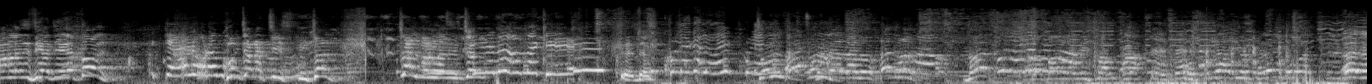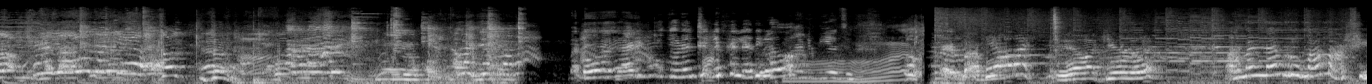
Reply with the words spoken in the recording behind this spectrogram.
বাংলাদেশি আছে এটা তোল। কেন ওরা খুব জানাচ্ছিস তুই চল। চল বাংলাদেশ চল। আমাকে। খুলে গেল চল চল গেল। আমার নাম রুমা মাসি।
